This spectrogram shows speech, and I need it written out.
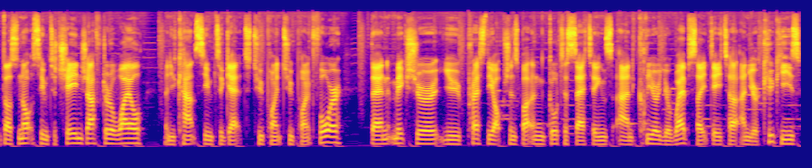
does not seem to change after a while, and you can't seem to get 2.2.4, then make sure you press the options button, go to settings and clear your website data and your cookies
